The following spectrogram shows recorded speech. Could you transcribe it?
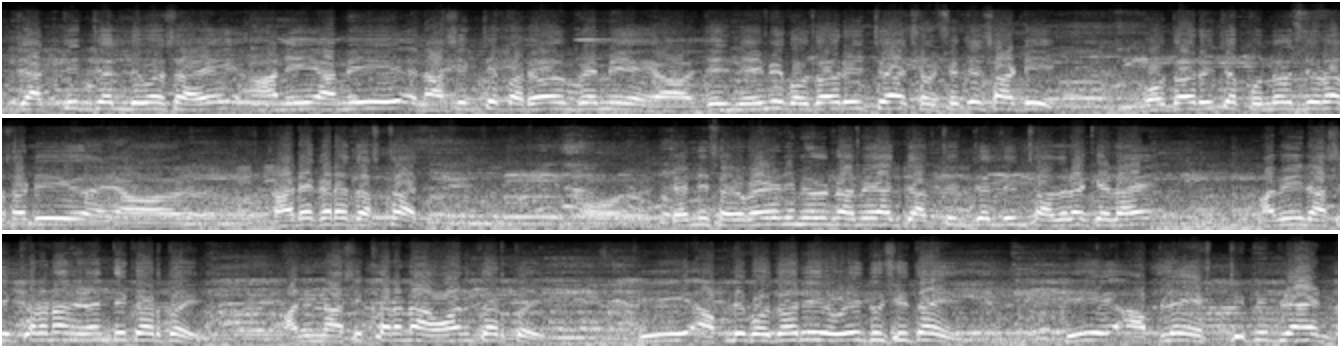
आज जागतिक जल दिवस आहे आणि आम्ही नाशिकचे पर्यावरणप्रेमी जे नेहमी गोदावरीच्या स्वच्छतेसाठी गोदावरीच्या पुनरुज्जीवनासाठी कार्य करत असतात. त्यांनी सगळ्यांनी मिळून आम्ही आज जागतिक जल दिन साजरा केला आहे. आम्ही नाशिककरांना विनंती करतो आहे आणि नाशिककरांना आवाहन करतो आहे की आपली गोदावरी एवढी दूषित आहे की आपले एस टी पी प्लॅन्ट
